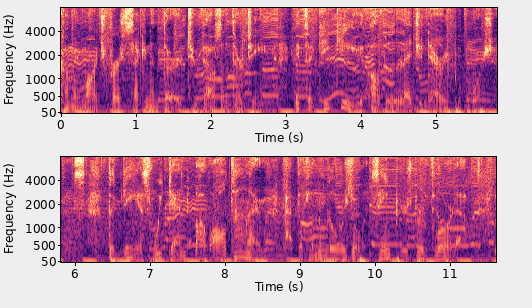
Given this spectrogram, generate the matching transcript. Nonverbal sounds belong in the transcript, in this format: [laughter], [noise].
Coming March 1st, 2nd, and 3rd, 2013, it's a kiki of legendary proportions. The gayest weekend of all time at the Flamingo Resort, St. Petersburg, Florida.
